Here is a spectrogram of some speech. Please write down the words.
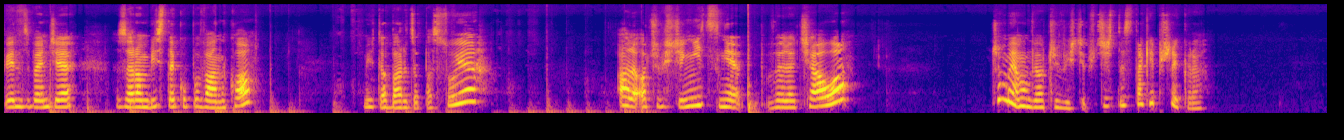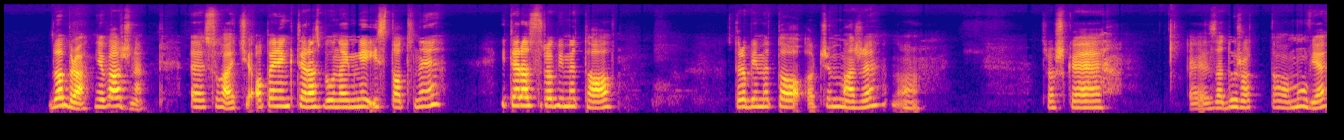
więc będzie zarąbiste kupowanko. Mi to bardzo pasuje. Ale oczywiście nic nie wyleciało. Czemu ja mówię oczywiście? Przecież to jest takie przykre. Dobra, nieważne. E, słuchajcie, opening teraz był najmniej istotny. I teraz zrobimy to. Zrobimy to, o czym marzę. No, troszkę e, za dużo to mówię,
